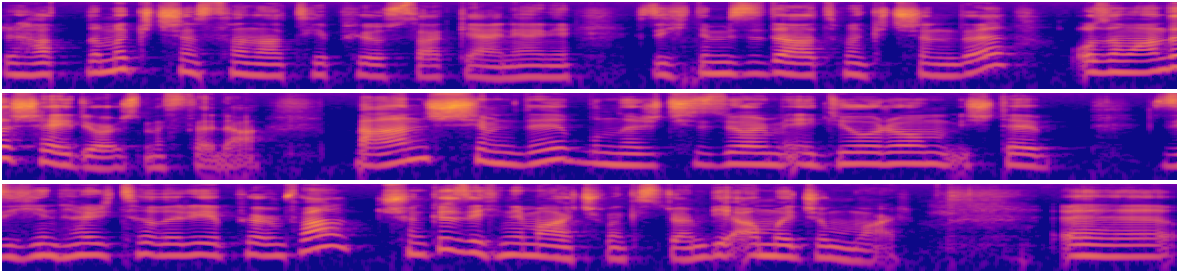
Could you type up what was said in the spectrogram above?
rahatlamak için sanat yapıyorsak yani hani zihnimizi dağıtmak için de o zaman da şey diyoruz mesela ben şimdi bunları çiziyorum ediyorum işte zihin haritaları yapıyorum falan çünkü zihnimi açmak istiyorum bir amacım var. Ee,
